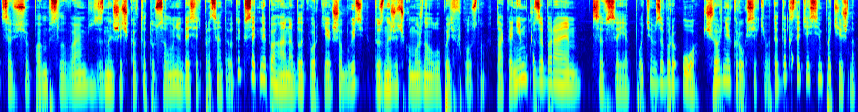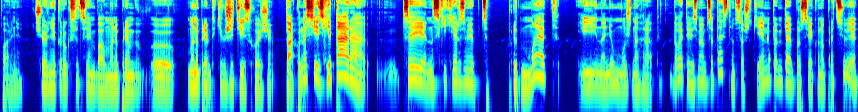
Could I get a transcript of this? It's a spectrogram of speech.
це все пам сливаємо. Знижечка в тату-салоні 10%. От і, кстати, непогано. Блекворки, якщо бить, то знижечку можна улупити вкусно. Так, анімку забираємо. Це все я потім заберу. О, чорні кроксики. От це, кстати, симпатично, парня. Чорні крокси це імба. У мене прям, е, у мене прям такі в житті схожі. Так, у нас є гітара. Це, наскільки я розумію, це предмет. І на ньому можна грати. Давайте візьмемо за тестом все ж таки. Я не пам'ятаю просто, як воно працює,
